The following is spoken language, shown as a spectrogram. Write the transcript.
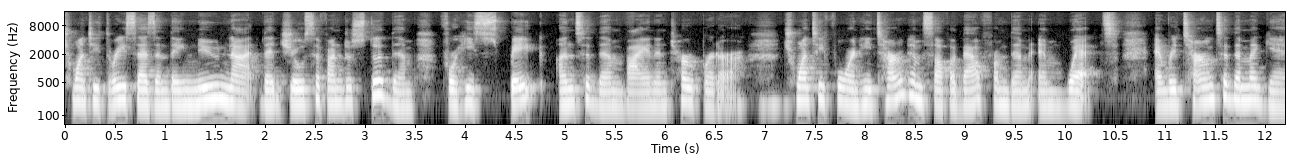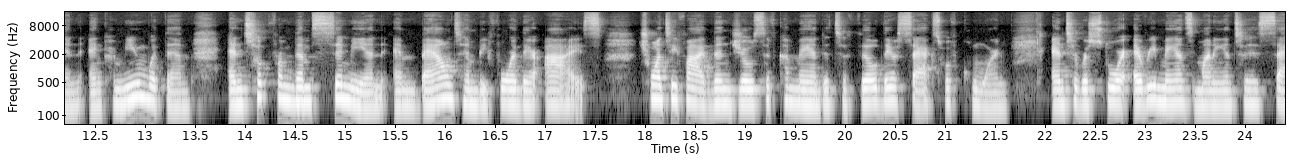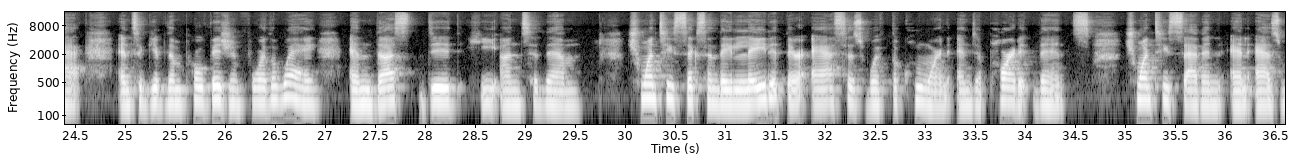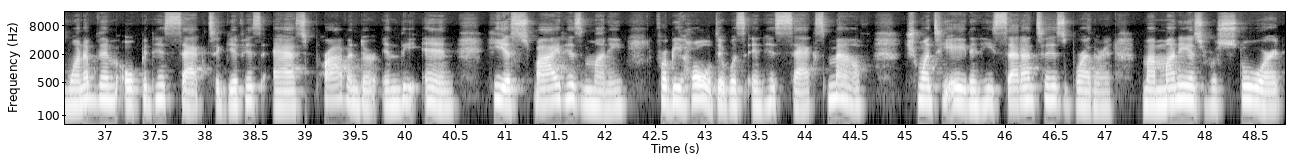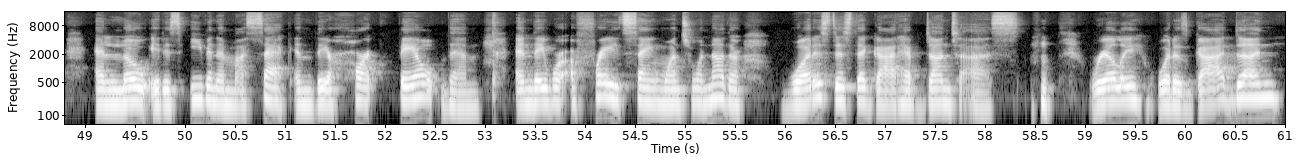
23 says, And they knew not that Joseph understood them, for he spake unto them by an interpreter. 24 And he turned himself about from them and wept, and returned to them again, and communed with them, and took from them Simeon, and bound him before their eyes. 25 Then Joseph commanded to fill their sacks with corn, and to restore every man's money into his sack, and to give them provision for the way. And thus did he unto them. 26 and they laded their asses with the corn and departed thence. 27 and as one of them opened his sack to give his ass provender in the inn he espied his money for behold it was in his sack's mouth. 28 and he said unto his brethren my money is restored and lo it is even in my sack. And their heart failed them and they were afraid saying one to another what is this that God have done to us? really? What has God done?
